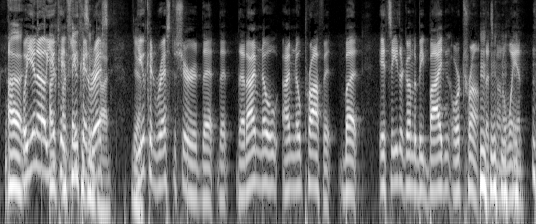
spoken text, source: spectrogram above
uh, Well, you know, you our- our can you faith is can rest Yeah. you can rest assured that that that I'm no I'm no prophet, but it's either going to be Biden or Trump that's going to win.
